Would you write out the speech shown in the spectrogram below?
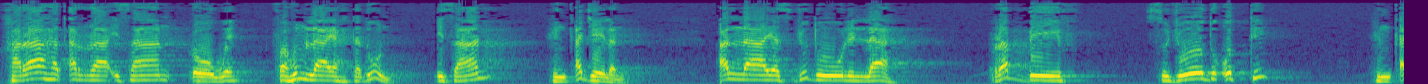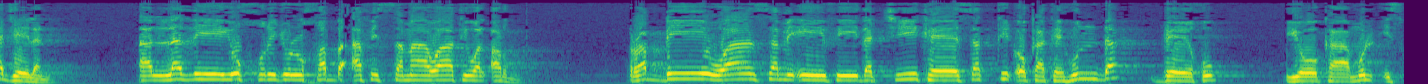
خراهة الرائسان روه. فهم لا يهتدون. هنك أجيلا ألا يسجدوا لله ربي سجود أتي هنك أجيلا الذي يخرج الخبأ في السماوات والأرض ربي وان سمئي في دتشي كيست أكتهند بيخو يوكا ملئس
